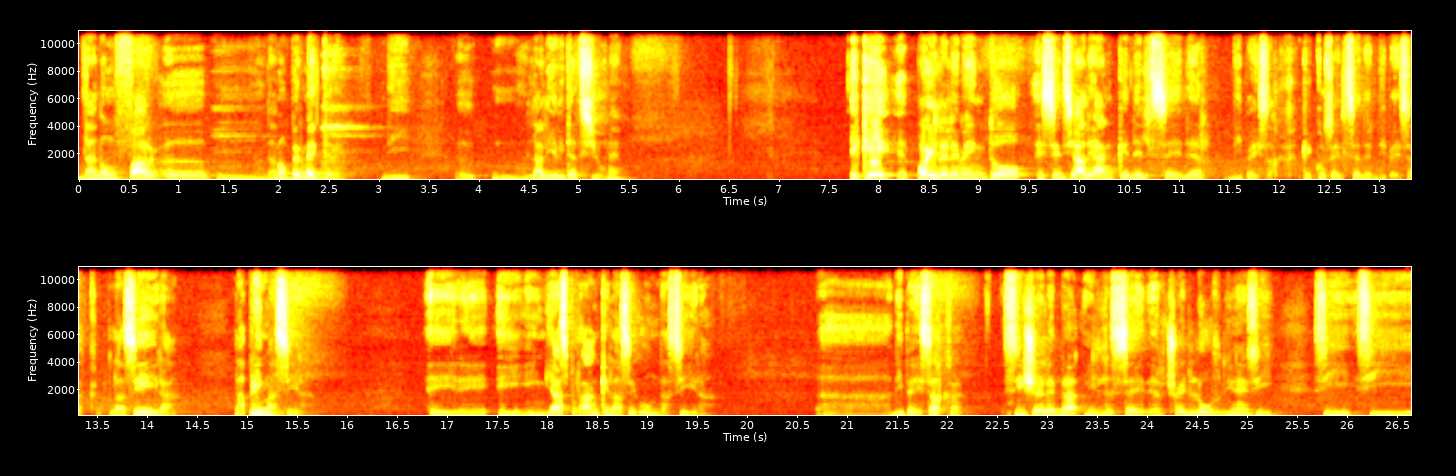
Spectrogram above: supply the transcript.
da non, far, eh, da non permettere di, eh, la lievitazione e che eh, poi è l'elemento essenziale anche del seder di Pesach. Che cos'è il seder di Pesach? La sera, la prima sera e, e in diaspora anche la seconda sera eh, di Pesach si celebra il seder, cioè l'ordine, si, si, si,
